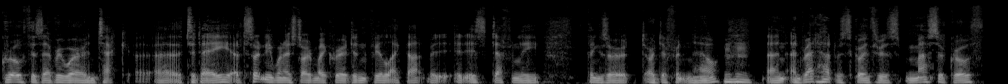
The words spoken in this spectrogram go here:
growth is everywhere in tech uh, today. Uh, certainly, when I started my career, it didn't feel like that, but it is definitely things are are different now. Mm-hmm. And and Red Hat was going through this massive growth.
